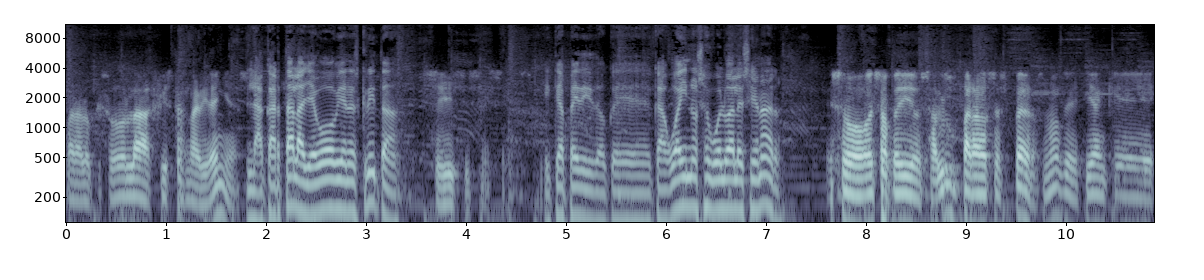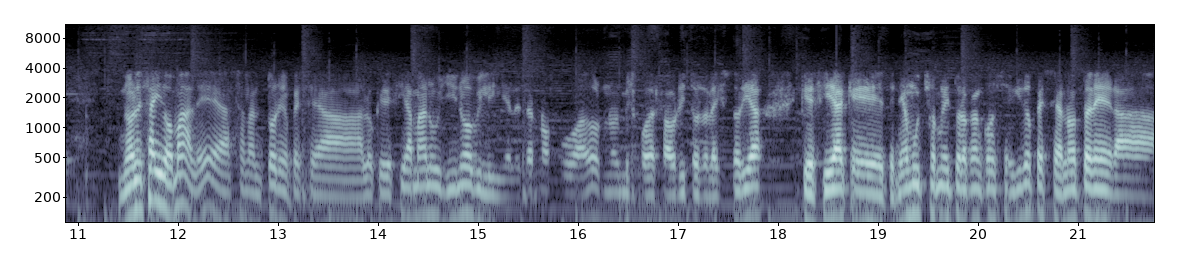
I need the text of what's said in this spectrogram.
para lo que son las fiestas navideñas. ¿La carta la llevó bien escrita? Sí, sí, sí. sí. ¿Y qué ha pedido? ¿Que Kawhi no se vuelva a lesionar? Eso, eso ha pedido salud para los Spurs, ¿no? Que decían que no les ha ido mal, ¿eh? A San Antonio, pese a lo que decía Manu Ginobili, el eterno jugador, uno de mis jugadores favoritos de la historia, que decía que tenía mucho mérito lo que han conseguido, pese a no tener a,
